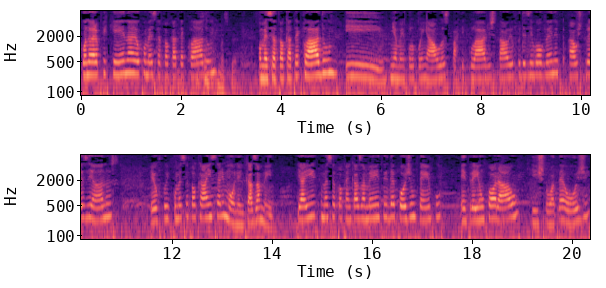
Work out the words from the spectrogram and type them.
quando eu era pequena, eu comecei a tocar teclado. Comecei a tocar teclado e minha mãe colocou em aulas particulares e tal. E eu fui desenvolvendo aos 13 anos. Eu fui comecei a tocar em cerimônia, em casamento. E aí comecei a tocar em casamento e depois de um tempo entrei em um coral e estou até hoje.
